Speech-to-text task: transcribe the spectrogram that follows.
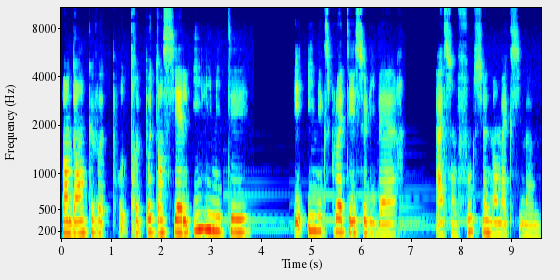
pendant que votre potentiel illimité et inexploité se libère à son fonctionnement maximum.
